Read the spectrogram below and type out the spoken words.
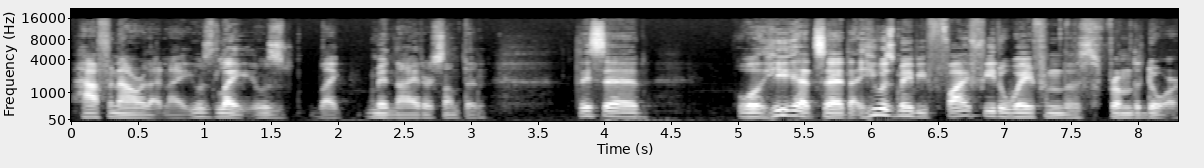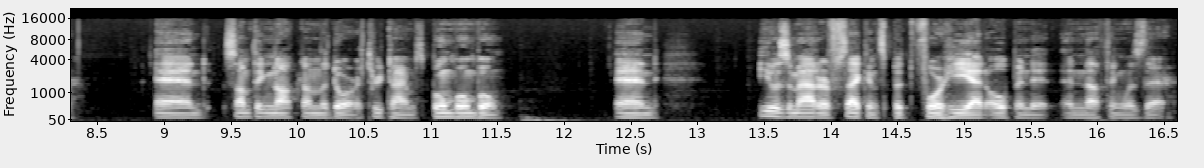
half an hour that night. It was late. It was like midnight or something. They said, well, he had said that he was maybe five feet away from the from the door, and something knocked on the door three times. Boom, boom, boom, and he was a matter of seconds before he had opened it and nothing was there.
